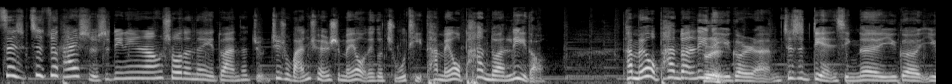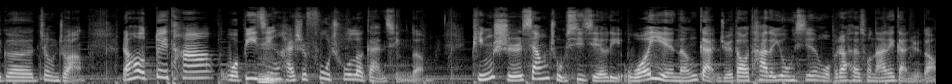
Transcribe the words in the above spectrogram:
这这最开始是丁丁章说的那一段，他就就是完全是没有那个主体，他没有判断力的，他没有判断力的一个人，这是典型的一个一个症状。然后对他，我毕竟嗯还是付出了感情的。平时相处细节里，我也能感觉到他的用心，我不知道他从哪里感觉到。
